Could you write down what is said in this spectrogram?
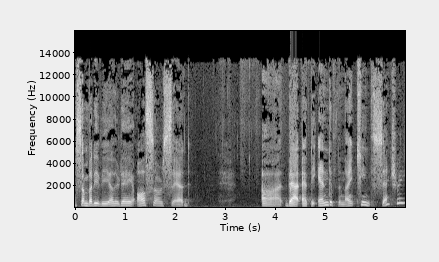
Somebody the other day also said uh, that at the end of the 19th century,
